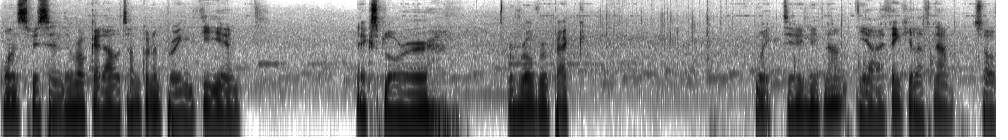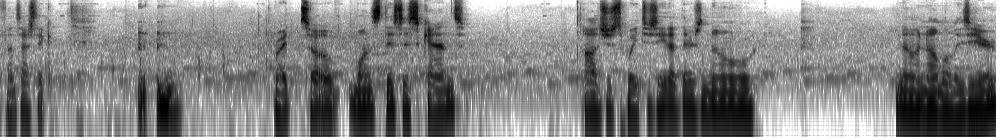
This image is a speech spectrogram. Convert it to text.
once we send the rocket out, I'm gonna bring the um, Explorer rover back. Wait, did he leave now? Yeah, I think he left now. So fantastic. right, so once this is scanned, I'll just wait to see that there's no no anomalies here.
